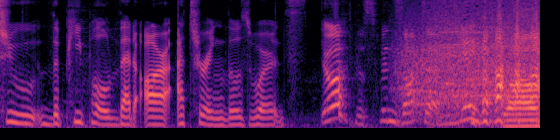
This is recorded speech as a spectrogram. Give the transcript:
To the people that are uttering those words. Yo, the spin doctor. Wow.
